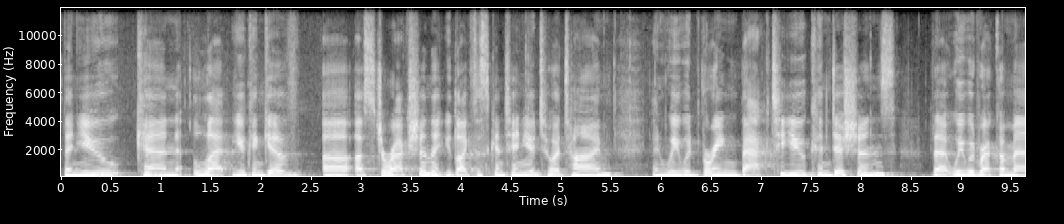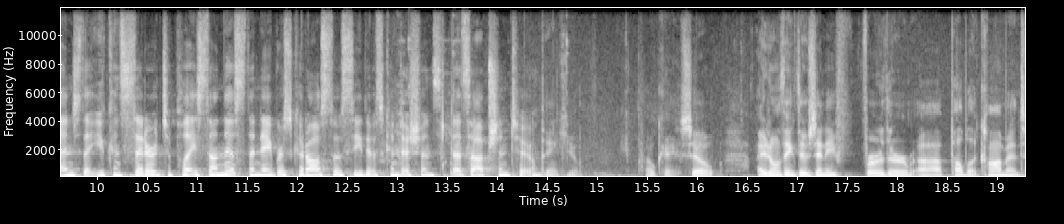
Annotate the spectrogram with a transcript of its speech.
then you can let, you can give uh, us direction that you'd like this continued to a time, and we would bring back to you conditions that we would recommend that you consider to place on this. The neighbors could also see those conditions. That's option two. Thank you. Okay, so I don't think there's any further uh, public comment.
